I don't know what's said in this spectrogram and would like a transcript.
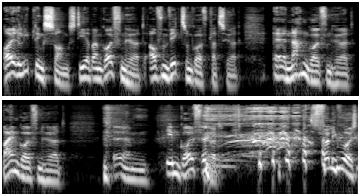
eure Lieblingssongs, die ihr beim Golfen hört, auf dem Weg zum Golfplatz hört, äh, nach dem Golfen hört, beim Golfen hört, ähm, im Golf hört, ist völlig wurscht.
